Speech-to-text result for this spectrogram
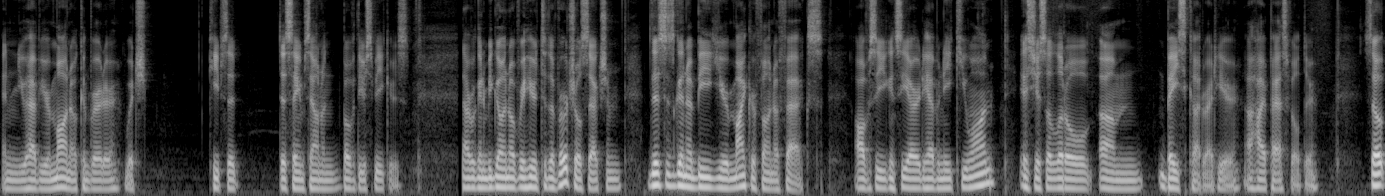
And you have your mono converter, which keeps it the same sound on both of your speakers. Now we're going to be going over here to the virtual section. This is going to be your microphone effects. Obviously, you can see I already have an EQ on. It's just a little um, bass cut right here, a high pass filter. So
